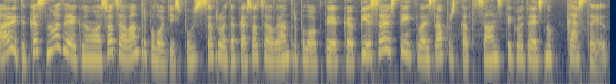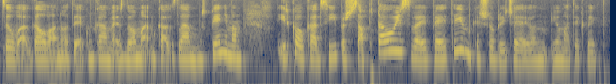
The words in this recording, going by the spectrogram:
Arī tā, kas notiek no sociāla antropoloģijas puses, saprot, kā sociālai antropologi tiek piesaistīti, lai saprastu, kā tas Sants tikko teica, nu, kas tajā cilvēku galvā notiek un kā mēs domājam, kādus lēmumus pieņemam. Ir kaut kādas īpašas aptaujas vai pētījumi, kas šobrīd šajā jomā tiek veikti?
